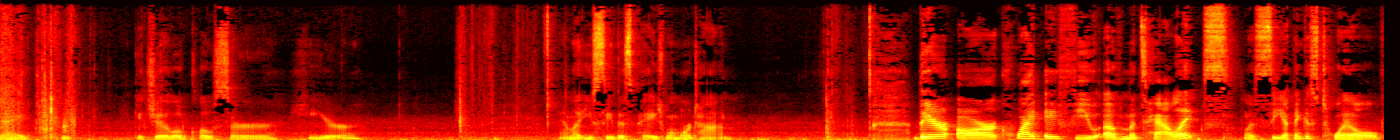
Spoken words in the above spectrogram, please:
Okay, get you a little closer here and let you see this page one more time. There are quite a few of metallics. Let's see, I think it's 12.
